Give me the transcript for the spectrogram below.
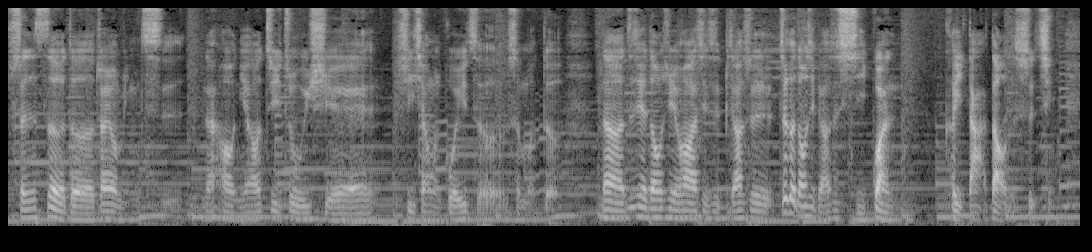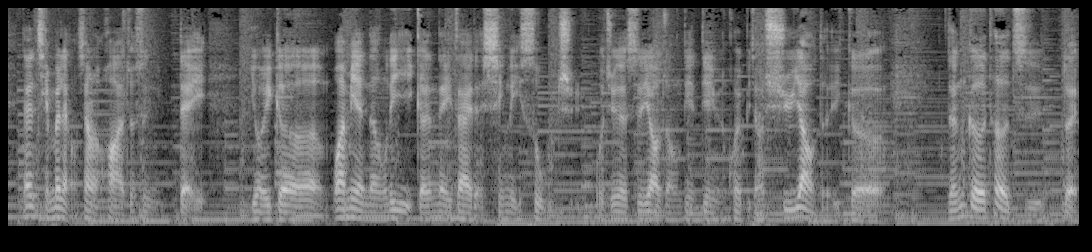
深色的专有名词，然后你要记住一些细项的规则什么的。那这些东西的话，其实比较是这个东西比较是习惯可以达到的事情。但前面两项的话，就是你得有一个外面能力跟内在的心理素质，我觉得是药妆店店员会比较需要的一个。人格特质，对，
